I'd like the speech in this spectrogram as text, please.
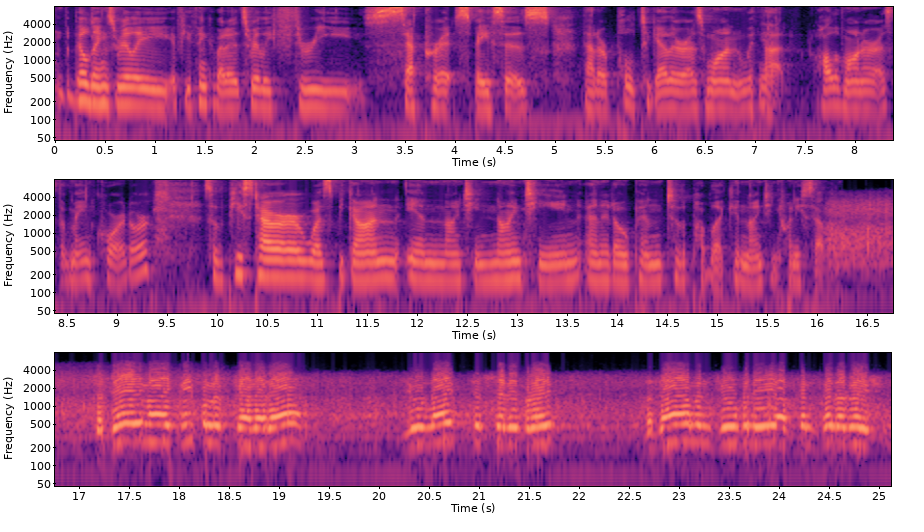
the building's really, if you think about it, it's really three separate spaces that are pulled together as one with yeah. that Hall of Honor as the main corridor. So the Peace Tower was begun in 1919 and it opened to the public in 1927. Today, my people of Canada unite to celebrate the Diamond Jubilee of Confederation.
